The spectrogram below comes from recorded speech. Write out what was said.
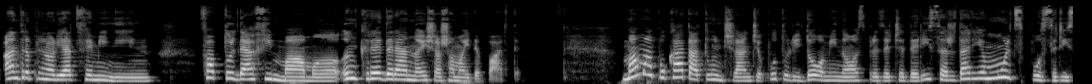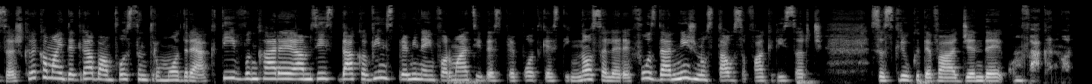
antreprenoriat feminin, faptul de a fi mamă, încrederea în noi și așa mai departe. M-am apucat atunci, la începutul lui 2019, de research, dar e mult spus research. Cred că mai degrabă am fost într-un mod reactiv în care am zis dacă vin spre mine informații despre podcasting, nu o să le refuz, dar nici nu stau să fac research, să scriu câteva agende, cum fac în mod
